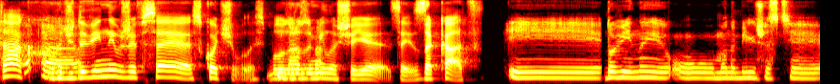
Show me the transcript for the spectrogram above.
Так, а, е, хоч до війни вже все скочувалось. Було да, зрозуміло, да. що є цей закат і до війни у монобільшості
